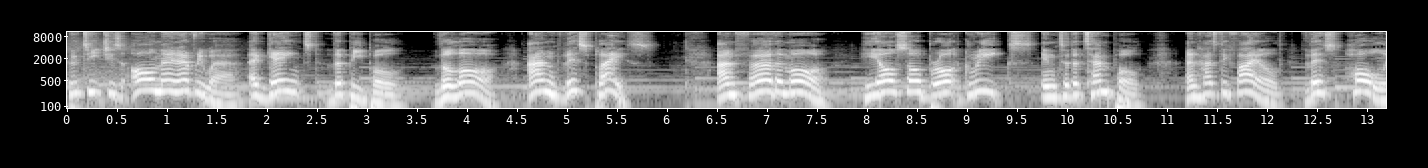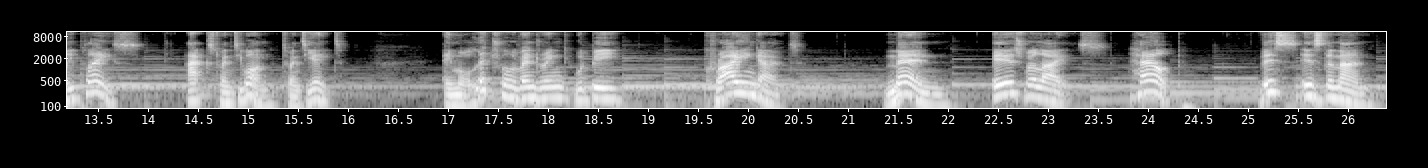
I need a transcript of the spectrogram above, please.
who teaches all men everywhere against the people, the law, and this place. And furthermore, he also brought Greeks into the temple and has defiled this holy place. Acts 21 28. A more literal rendering would be crying out, Men, Israelites, help! This is the man,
